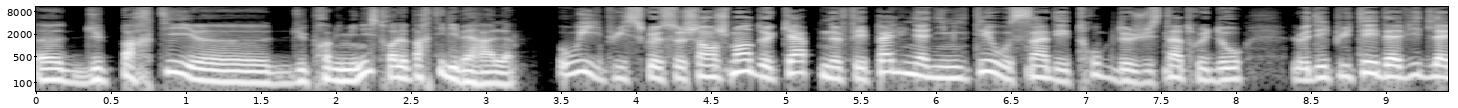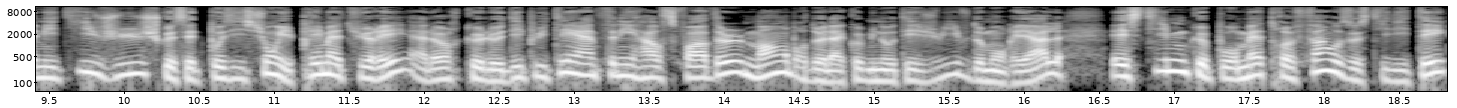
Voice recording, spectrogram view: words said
euh, du parti euh, du Premier ministre, le Parti libéral. Oui, puisque ce changement de cap ne fait pas l'unanimité au sein des troupes de Justin Trudeau. Le député David Lametti juge que cette position est prématurée, alors que le député Anthony Housefather, membre de la communauté juive de Montréal, estime que pour mettre fin aux hostilités,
